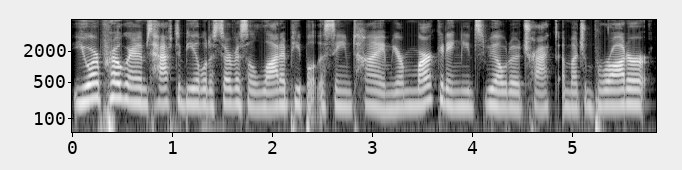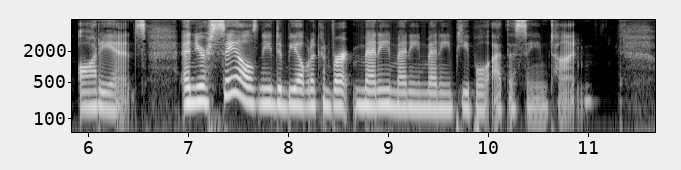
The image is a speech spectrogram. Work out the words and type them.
Your programs have to be able to service a lot of people at the same time. Your marketing needs to be able to attract a much broader audience. And your sales need to be able to convert many, many, many people at the same time.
